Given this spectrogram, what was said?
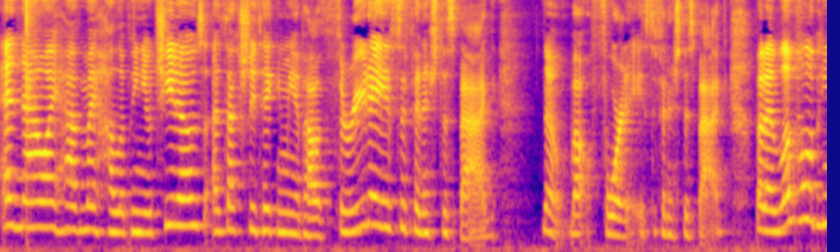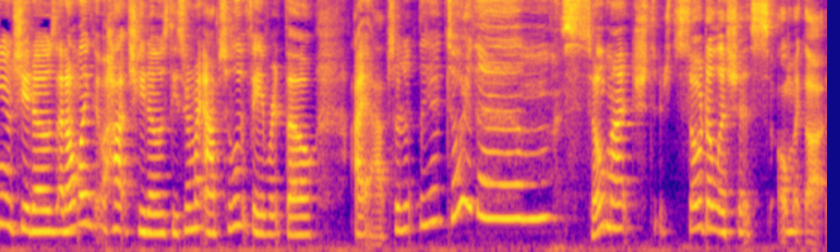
And now I have my jalapeno Cheetos. It's actually taken me about three days to finish this bag. No, about four days to finish this bag. But I love jalapeno Cheetos. I don't like hot Cheetos. These are my absolute favorite though. I absolutely adore them so much. They're so delicious. Oh my god.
